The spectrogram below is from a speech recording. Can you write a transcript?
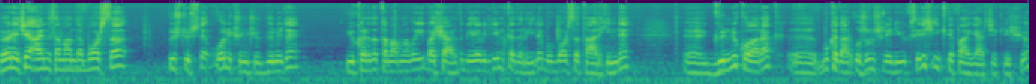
Böylece aynı zamanda borsa üst üste 13. günü de yukarıda tamamlamayı başardı. Bilebildiğim kadarıyla bu borsa tarihinde e, günlük olarak e, bu kadar uzun süreli yükseliş ilk defa gerçekleşiyor.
